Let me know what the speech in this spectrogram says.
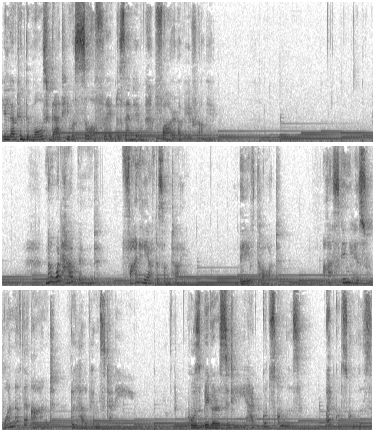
He loved him the most that he was so afraid to send him far away from him. Now, what happened? Finally, after some time, Dev thought asking his one of the aunt to help him study, whose bigger city had good schools, quite good schools.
